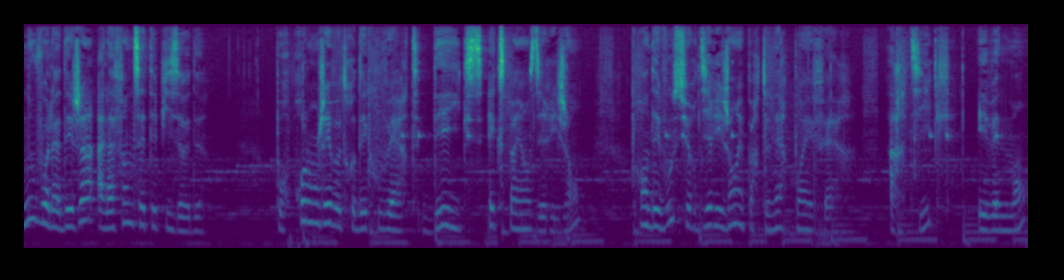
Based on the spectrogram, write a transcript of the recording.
Nous voilà déjà à la fin de cet épisode. Pour prolonger votre découverte DX Expérience Dirigeant, rendez-vous sur dirigeantsetpartenaires.fr. Articles, événements,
